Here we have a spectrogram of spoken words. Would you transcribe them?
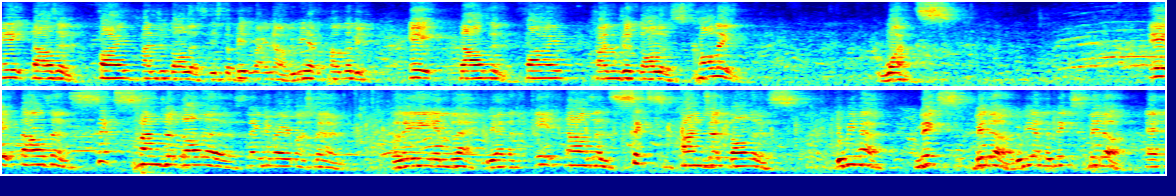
$8,500 is the bid right now. Do we have a counter bid? $8,500. Calling. Once. $8,600. Thank you very much, ma'am. The lady in black. We have an $8,600. Do we have next bidder? Do we have the next bidder at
